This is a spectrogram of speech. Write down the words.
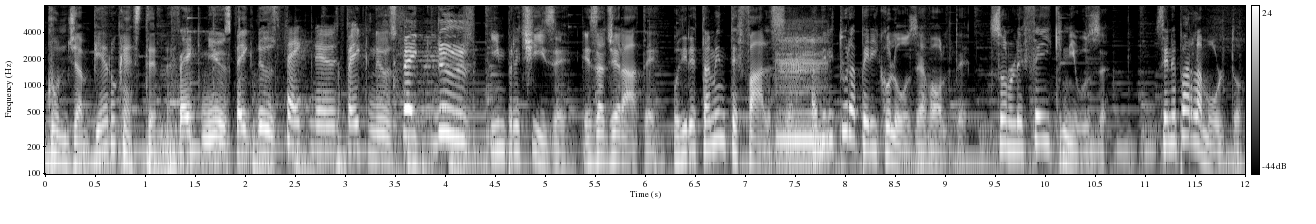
con Giampiero Kesten. Fake news. Fake news. Fake news. Fake news. Fake news. Imprecise, esagerate o direttamente false, addirittura pericolose a volte, sono le fake news. Se ne parla molto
